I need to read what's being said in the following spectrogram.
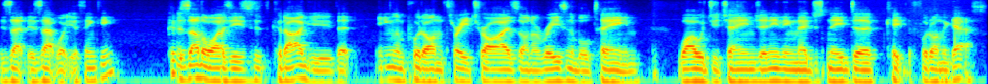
Is that is that what you're thinking? Because otherwise, you could argue that England put on three tries on a reasonable team. Why would you change anything? They just need to keep the foot on the gas.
